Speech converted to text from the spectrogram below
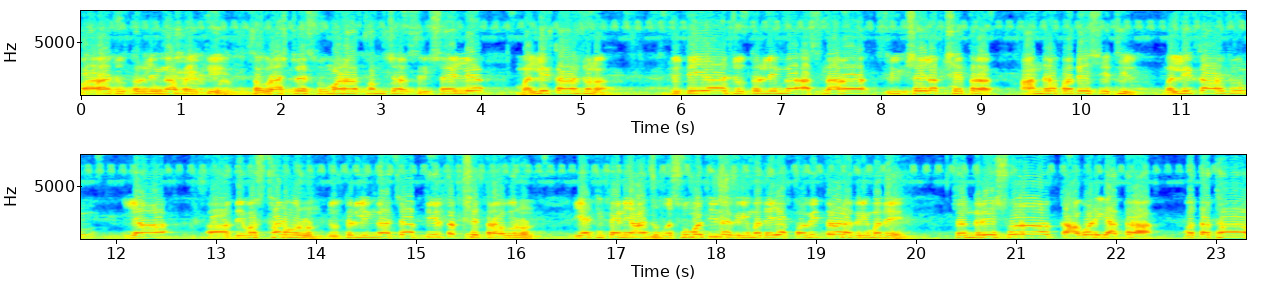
बारा ज्योतिर्लिंगापैकी सौराष्ट्र सोमनाथमचं श्रीशैल्य मल्लिकार्जुन द्वितीय ज्योतिर्लिंग असणारं श्रीशैल क्षेत्र आंध्र प्रदेश येथील मल्लिकार्जुन या देवस्थानवरून ज्योतिर्लिंगाच्या तीर्थक्षेत्रावरून या ठिकाणी आज वसुमती नगरीमध्ये या पवित्र नगरीमध्ये चंद्रेश्वर कावड यात्रा व तथा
